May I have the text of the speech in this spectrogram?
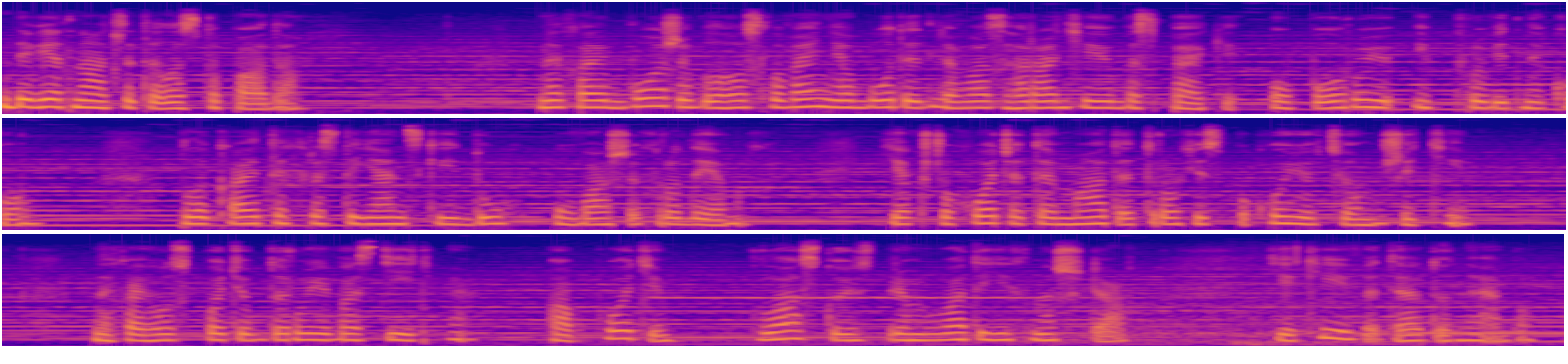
19 листопада. Нехай Боже благословення буде для вас гарантією безпеки, опорою і провідником. Плекайте християнський дух у ваших родинах, якщо хочете мати трохи спокою в цьому житті. Нехай Господь обдарує вас дітьми, а потім ласкою спрямувати їх на шлях, який веде до неба.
